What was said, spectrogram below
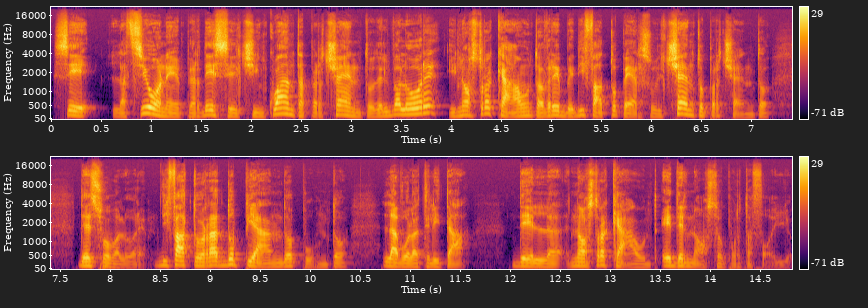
se l'azione perdesse il 50% del valore, il nostro account avrebbe di fatto perso il 100% del suo valore, di fatto raddoppiando appunto la volatilità del nostro account e del nostro portafoglio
